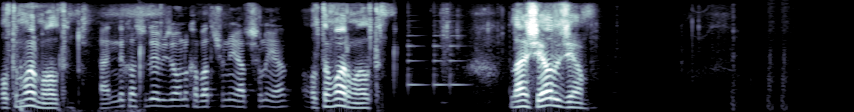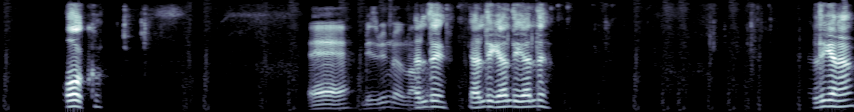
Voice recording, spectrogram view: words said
Altın var mı altın? Kendi kasılıyor bize onu kapat şunu yap şunu yap. Altın var mı altın? Lan şey alacağım. Ok. Ee biz bilmiyoruz lan. Geldi. Geldi geldi geldi. Geldi gene.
